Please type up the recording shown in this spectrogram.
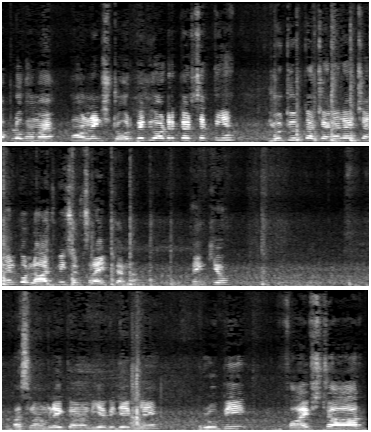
आप लोग हमारे ऑनलाइन स्टोर पे भी ऑर्डर कर सकती हैं। यूट्यूब का चैनल है। चैनल को लाजमी सब्सक्राइब करना। थैंक यू अस्सलाम वालेकुम ये भी देख लें. Ruby five star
